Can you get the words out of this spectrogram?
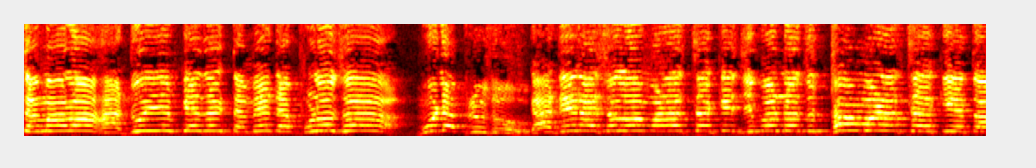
તમારો હાડું એમ કે છે કે તમે ડફળો છો હું ડફરું છું કાઢી નાખેલો માણસ છે કે જીવનનો જુઠ્ઠો માણસ છે કે એ તો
